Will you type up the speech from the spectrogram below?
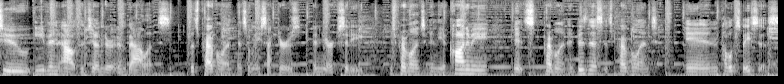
to even out the gender imbalance that's prevalent in so many sectors in New York City. It's prevalent in the economy, it's prevalent in business, it's prevalent in public spaces.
